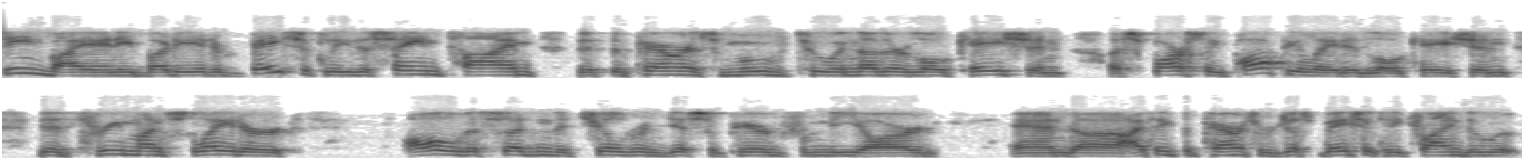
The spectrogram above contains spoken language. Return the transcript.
seen by anybody at basically the same time that the parents moved to another location, a sparsely populated location, that three months later, all of a sudden the children disappeared from the yard. And uh, I think the parents were just basically trying to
